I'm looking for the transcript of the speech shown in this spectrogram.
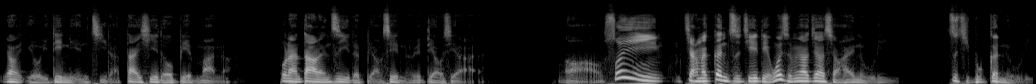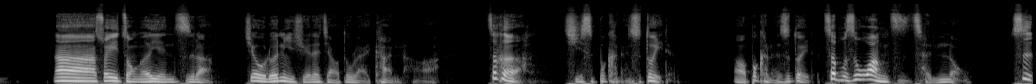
要有一定年纪了，代谢都变慢了，不然大人自己的表现会掉下来啊。所以讲的更直接点，为什么要叫小孩努力，自己不更努力？那所以总而言之了，就伦理学的角度来看啊。这个其实不可能是对的，哦，不可能是对的。这不是望子成龙，是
